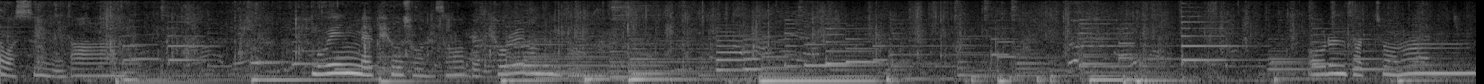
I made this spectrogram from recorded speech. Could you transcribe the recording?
왔습니다. 무인 매표소에서 매표를 합니다. 어른 4,000원.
